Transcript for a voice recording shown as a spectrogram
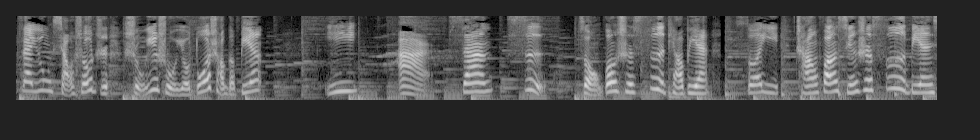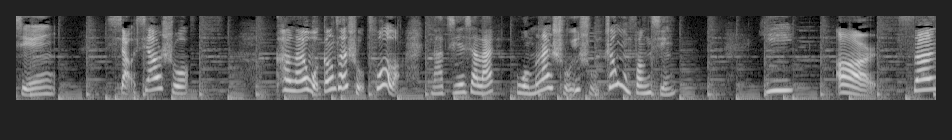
再用小手指数一数有多少个边，一、二、三、四，总共是四条边，所以长方形是四边形。小仙儿说：“看来我刚才数错了。那接下来我们来数一数正方形，一、二、三、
